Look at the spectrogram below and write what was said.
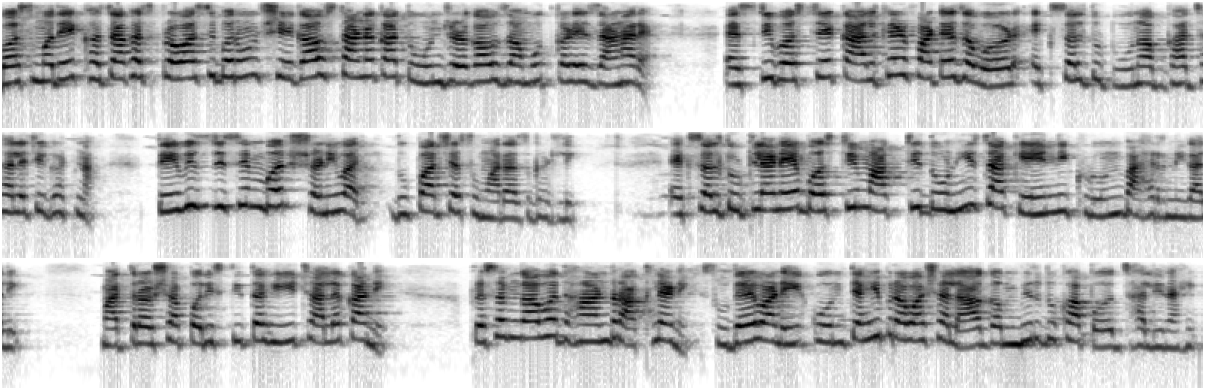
बसमध्ये खचाखच प्रवासी भरून शेगाव स्थानकातून जळगाव जामोदकडे जाणाऱ्या एस टी बसचे कालखेड फाट्याजवळ एक्सल तुटून अपघात झाल्याची घटना तेवीस डिसेंबर शनिवारी दुपारच्या सुमारास घडली. एक्सल तुटल्याने बसची मागची दोन्ही चाके निखडून बाहेर निघाली. मात्र अशा परिस्थितीतही चालकाने प्रसंगावधान राखल्याने सुदैवाने कोणत्याही प्रवाशाला गंभीर दुखापत झाली नाही.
